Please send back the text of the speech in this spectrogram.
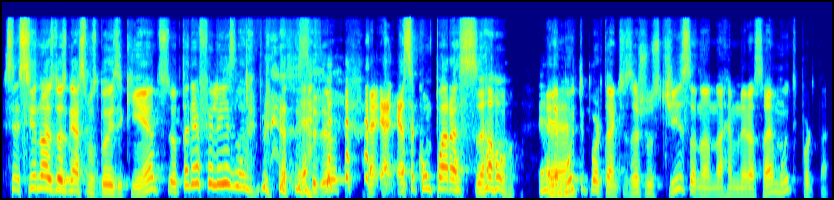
se, se nós dois ganhássemos 2,500, eu estaria feliz lá na empresa, entendeu? É, é, essa comparação é. é. muito importante, essa justiça na, na, remuneração é muito importante.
